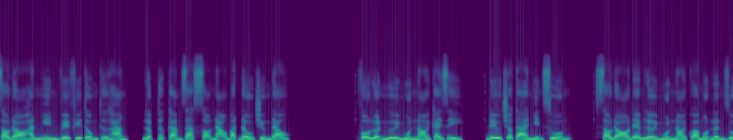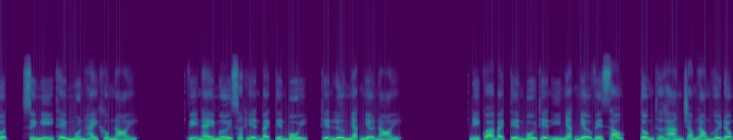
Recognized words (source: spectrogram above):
Sau đó hắn nhìn về phía Tống Thư Hàng, lập tức cảm giác sọ não bắt đầu chướng đau. Vô luận ngươi muốn nói cái gì, đều cho ta nhịn xuống. Sau đó đem lời muốn nói qua một lần ruột, suy nghĩ thêm muốn hay không nói. Vị này mới xuất hiện bạch tiền bối, thiện lương nhắc nhở nói. Đi qua bạch tiền bối thiện ý nhắc nhở về sau, Tống Thư Hàng trong lòng hơi động,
